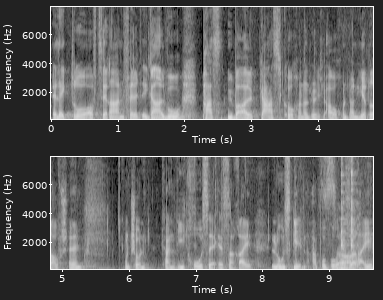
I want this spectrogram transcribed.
Elektro-, auf Ceranfeld, egal wo. Passt überall, Gaskocher natürlich auch. Und dann hier draufstellen und schon kann die große Esserei losgehen. Apropos so. Esserei,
